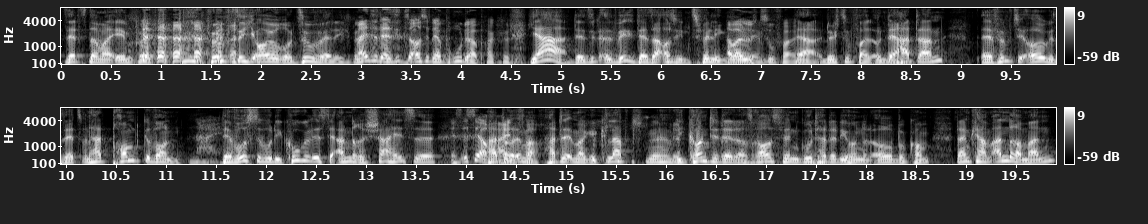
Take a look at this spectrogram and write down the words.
setzt da mal eben fünf- 50 Euro, zufällig. Ne? Meinst du, der sieht so aus wie der Bruder praktisch? Ja, der sieht äh, wirklich, der sah aus wie ein Zwilling. Aber durch dem. Zufall. Ja, durch Zufall. Und der hat dann äh, 50 Euro gesetzt und hat prompt gewonnen. Nein. Der wusste, wo die Kugel ist, der andere Scheiße. Es ist ja auch hat einfach. Immer, hatte immer geklappt. Ne? Wie konnte der das rausfinden? Gut, hat er die 100 Euro bekommen. Dann kam ein anderer Mann,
